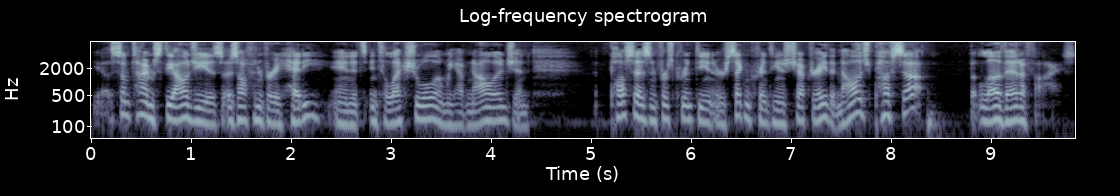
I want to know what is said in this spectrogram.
you know, sometimes theology is, is often very heady and it's intellectual and we have knowledge. And Paul says in First Corinthians or Second Corinthians chapter eight that knowledge puffs up, but love edifies.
